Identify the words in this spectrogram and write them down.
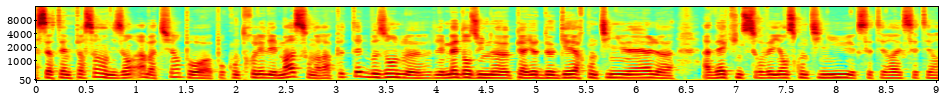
certaines personnes en disant ah bah tiens pour, pour contrôler les masses on aura peut-être besoin de, les mettre dans une période de guerre continuelle euh, avec une surveillance continue etc etc.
